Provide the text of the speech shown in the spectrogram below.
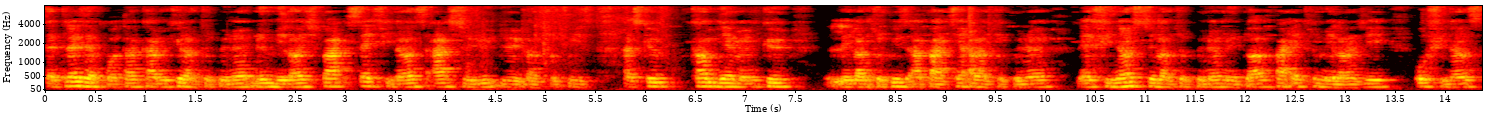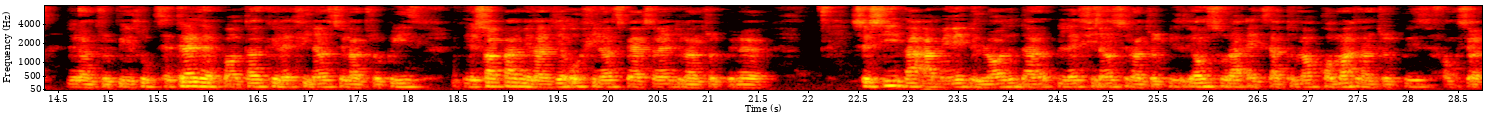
C'est très important car que l'entrepreneur ne mélange pas ses finances à celui de l'entreprise. Parce que quand bien même que l'entreprise appartient à l'entrepreneur, les finances de l'entrepreneur ne doivent pas être mélangées aux finances de l'entreprise. C'est très important que les finances de l'entreprise ne soient pas mélangées aux finances personnelles de l'entrepreneur. Ceci va amener de l'ordre dans les finances de l'entreprise et on saura exactement comment l'entreprise fonctionne.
